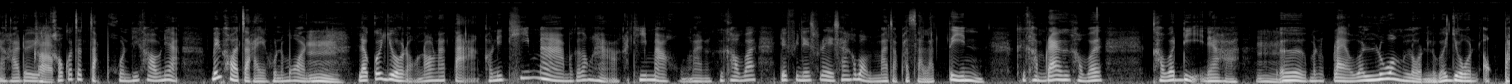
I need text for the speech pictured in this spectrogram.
นะคะ โดยครับเขาก็จะจับคนที่เขาเนี่ยไม่พอใจคุณน้ำมนต์อืมแล้วก็โยนออกนอกหน้าต่างคราวนี้ที่มามันก็ต้องหาที่มาของมัน คือคำว่า defenestration เขาบอกมันมาจากภาษาละติน คือคำแรกคือคำว่าคำว่าดิเนี่ยค่ะอืมเออ มันแปลว่าล่วงหล่นหรือว่าโยนออกไป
